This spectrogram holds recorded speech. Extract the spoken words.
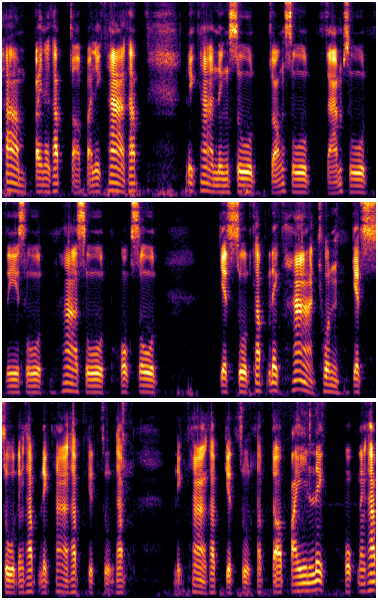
ข้ามไปนะครับ ต่อไปเลขห้าครับ เลขห้าหนึ่งสูตรสองสูตรสามสูตรสี่สูตรห้าสูตรหกสูตรเจ็ดสูตรครับ เลขห้าชนเจ็ดสูตรนะครับ เลขห้าครับเจ็ดสูตรครับ เลขห้าครับเจ็ดสูตรครับ ต่อไปเลขหกนะครับ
